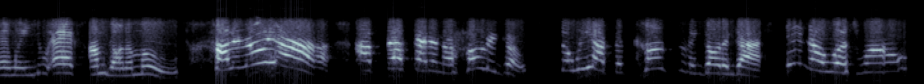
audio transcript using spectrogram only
And when you ask, I'm going to move. Hallelujah! I felt that in the Holy Ghost. So we have to constantly go to God. He know what's wrong.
